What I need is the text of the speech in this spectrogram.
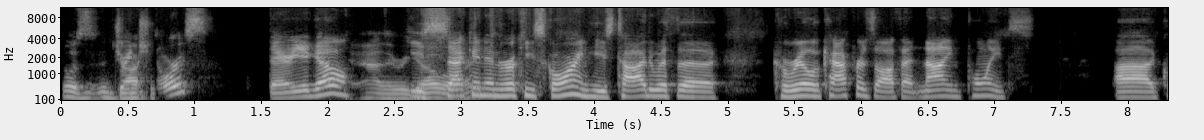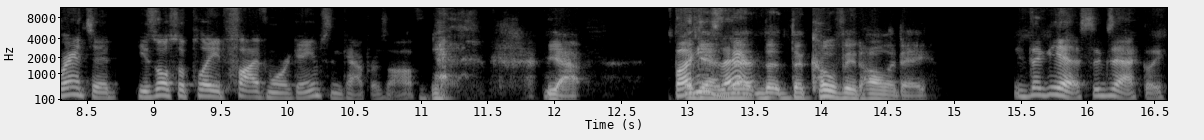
Was Josh Norris? There you go. Yeah, there we He's go. second in rookie scoring. He's tied with uh, Kirill Kaprizov at nine points. Uh, granted, he's also played five more games than Kaprizov, Yeah. but Again, he's there. The, the, the COVID holiday. The- yes, exactly.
